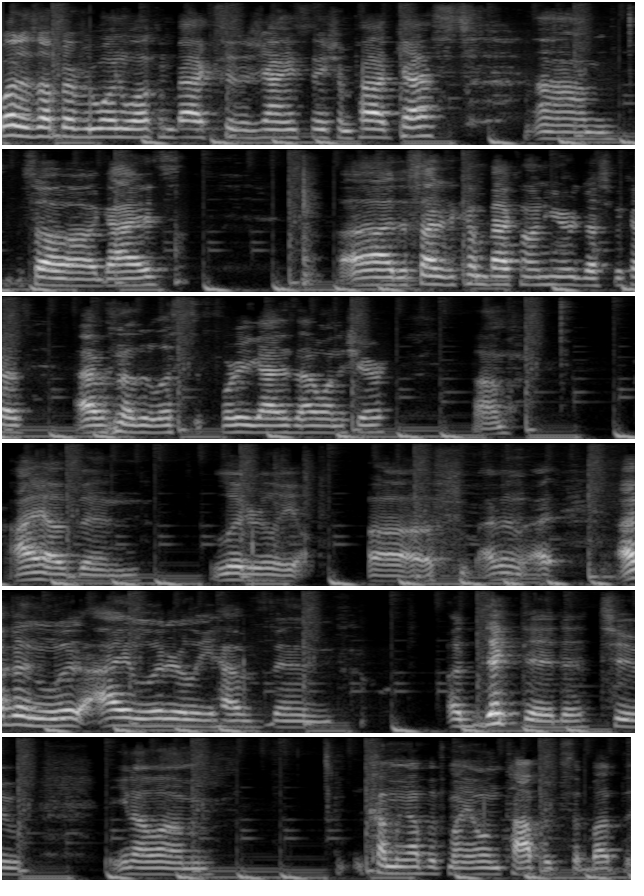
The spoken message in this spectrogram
What is up, everyone? Welcome back to the Giants Nation podcast. Um, so, uh, guys, I decided to come back on here just because I have another list for you guys that I want to share. Um, I have been literally, uh, I've been, I, I've been, li- I literally have been addicted to, you know, um, coming up with my own topics about the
